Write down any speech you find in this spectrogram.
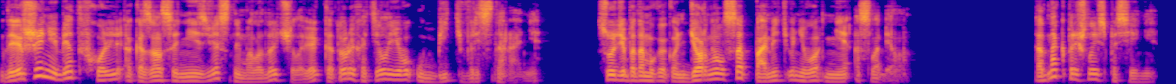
К довершению бед в холле оказался неизвестный молодой человек, который хотел его убить в ресторане. Судя по тому, как он дернулся, память у него не ослабела. Однако пришло и спасение.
